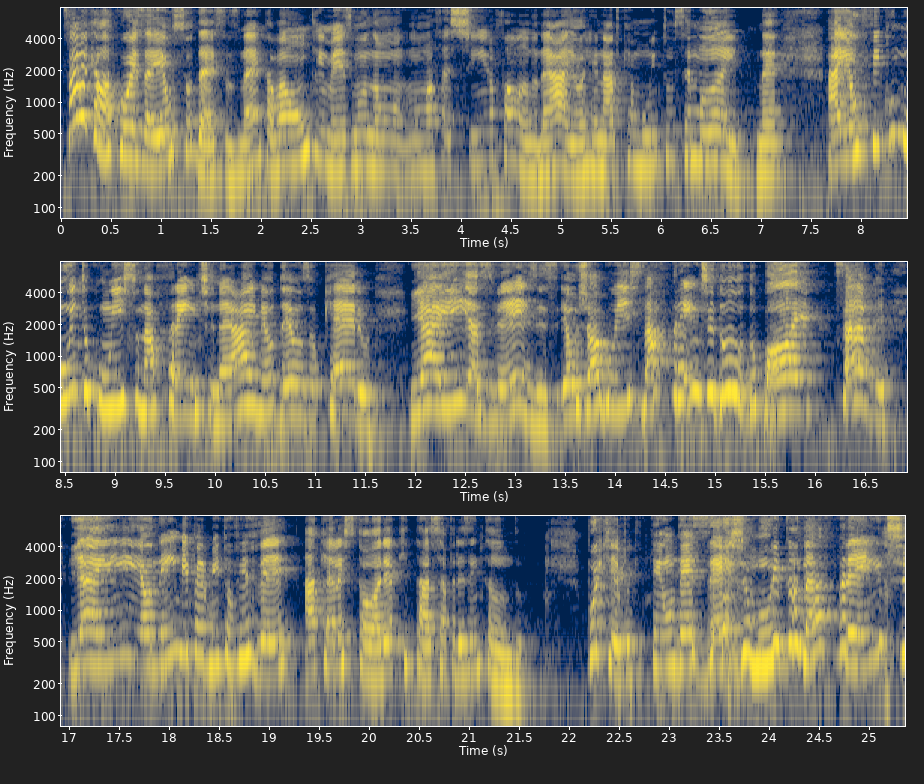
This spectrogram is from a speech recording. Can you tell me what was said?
Sabe aquela coisa? Eu sou dessas, né? Tava ontem mesmo num, numa festinha falando, né? Ah, o Renato quer muito ser mãe, né? Aí eu fico muito com isso na frente, né? Ai, meu Deus, eu quero. E aí, às vezes, eu jogo isso na frente do, do boy, sabe? E aí eu nem me permito viver aquela história que tá se apresentando. Por quê? Porque tem um desejo muito na frente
